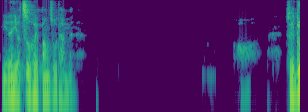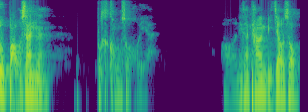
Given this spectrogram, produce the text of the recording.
你能有智慧帮助他们，哦，所以入宝山呢，不可空手回呀。哦，你看汤恩比教授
